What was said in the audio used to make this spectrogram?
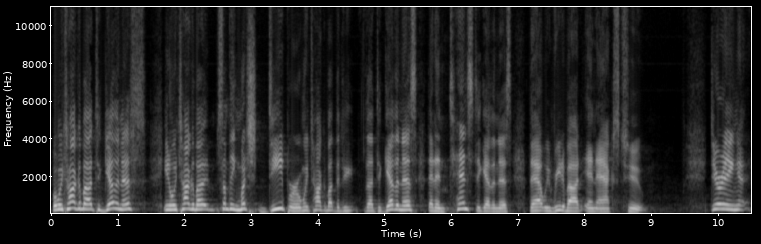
When we talk about togetherness, you know, we talk about something much deeper when we talk about the, the togetherness, that intense togetherness that we read about in Acts 2. During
